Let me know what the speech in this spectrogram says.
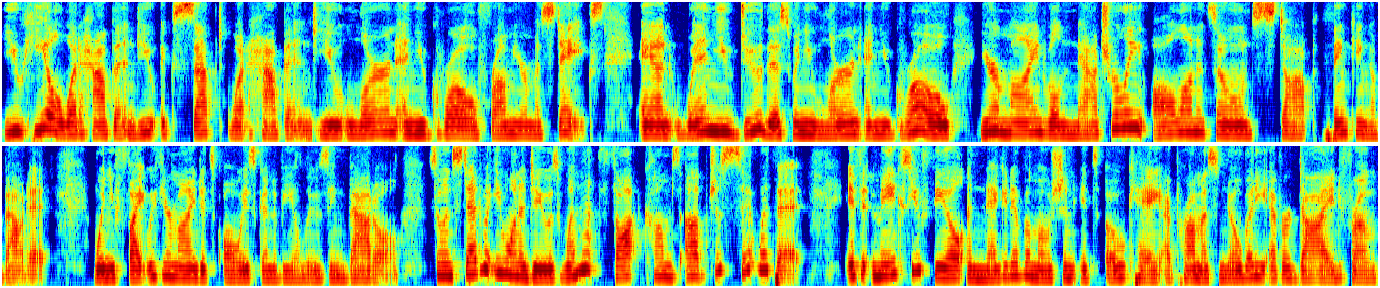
You heal what happened. You accept what happened. You learn and you grow from your mistakes. And when you do this when you learn and you grow your mind will naturally all on its own stop thinking about it. When you fight with your mind, it's always going to be a losing battle. So instead, what you want to do is when that thought comes up, just sit with it. If it makes you feel a negative emotion, it's okay. I promise nobody ever died from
